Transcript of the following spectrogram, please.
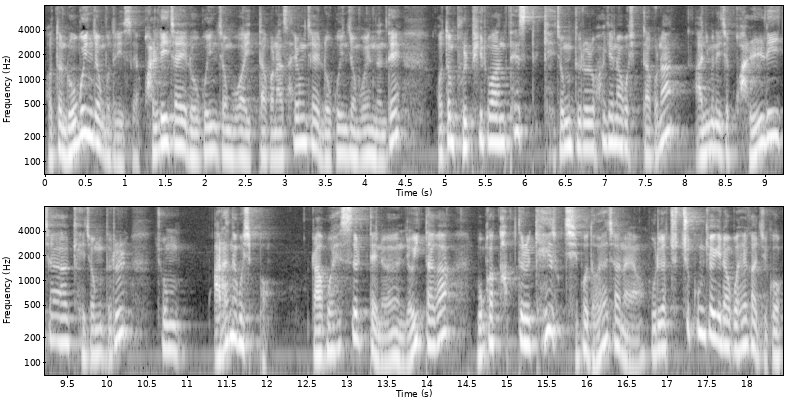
어떤 로그인 정보들이 있어요. 관리자의 로그인 정보가 있다거나 사용자의 로그인 정보가 있는데 어떤 불필요한 테스트 계정들을 확인하고 싶다거나 아니면 이제 관리자 계정들을 좀 알아내고 싶어 라고 했을 때는 여기다가 뭔가 값들을 계속 집어 넣어야 하잖아요. 우리가 추측 공격이라고 해가지고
